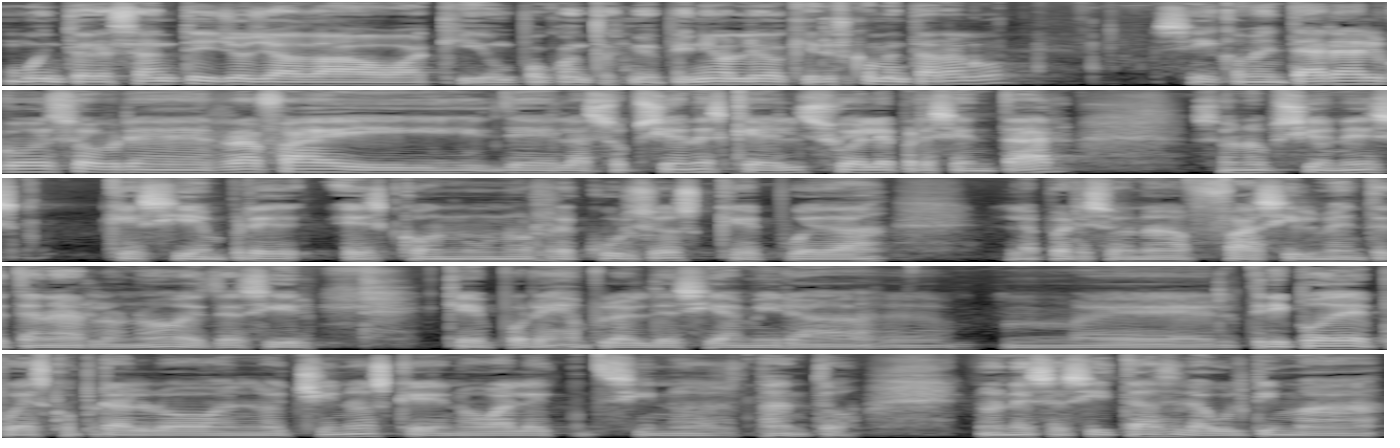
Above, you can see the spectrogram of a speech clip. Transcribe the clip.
muy interesante y yo ya he dado aquí un poco antes mi opinión. Leo, ¿quieres comentar algo? Sí, comentar algo sobre Rafa y de las opciones que él suele presentar. Son opciones que siempre es con unos recursos que pueda la persona fácilmente tenerlo, ¿no? Es decir, que por ejemplo él decía, mira, mm, el trípode puedes comprarlo en los chinos que no vale sino tanto. No necesitas la última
